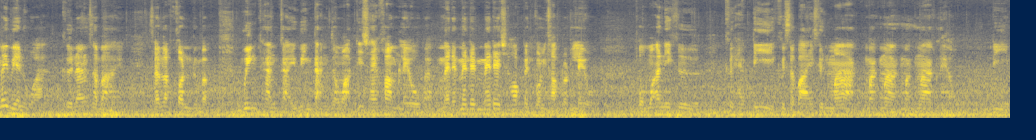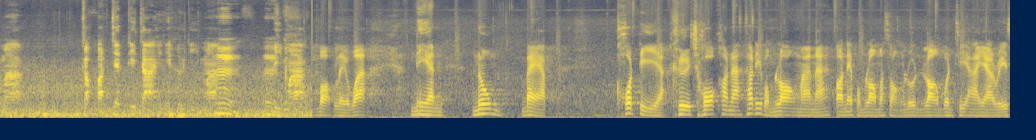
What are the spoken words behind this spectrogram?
ไม่เวียนหัว คือนั่งสบายสำหรับคนแบบวิ่งทางไกลวิ่งต่างจังหวัดที่ใช้ความเร็วแบบ ไม่ได้ไม่ได้ไม่ได้ชอบเป็นคนขับรถเร็ว ผมว่าอันนี้คือคือแฮปปี้คือสบายขึ้นมากมากมากมากมากแล้ว ดีมาก กับบัตเจ็ตที่จ่ายนี่คือดีมาก อืมอืม ดีมาก บอกเลยว่า เนียนนุ่มแบบโคตรดีอะคือโชคเขานะ เท่าที่ผมลองมานะ ตอนนี้ผมลองมา 2 รุ่น ลองบน GR Yaris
